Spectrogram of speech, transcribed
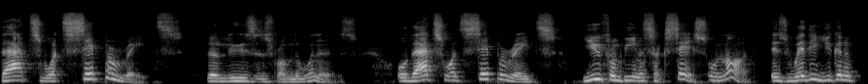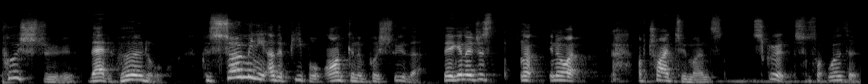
That's what separates the losers from the winners. Or that's what separates you from being a success or not, is whether you're going to push through that hurdle. Because so many other people aren't going to push through that. They're going to just, you know what? I've tried two months. Screw it. It's not worth it.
